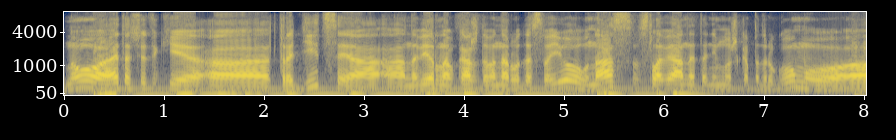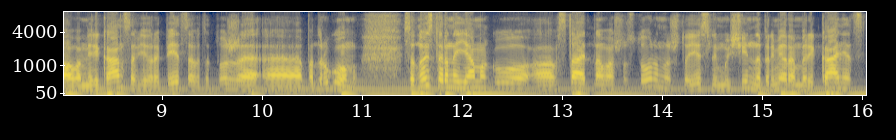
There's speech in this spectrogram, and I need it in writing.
Но это все-таки э, традиция, а, наверное, у каждого народа свое. У нас, славян, это немножко по-другому, а у американцев, европейцев это тоже э, по-другому. С одной стороны, я могу э, встать на вашу сторону, что если мужчина, например, американец,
